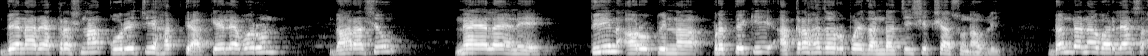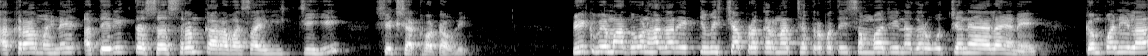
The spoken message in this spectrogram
देणाऱ्या कृष्णा कोरेची हत्या केल्यावरून धाराशिव न्यायालयाने तीन आरोपींना प्रत्येकी अकरा हजार रुपये दंडाची शिक्षा सुनावली. दंड न भरल्यास अकरा महिने अतिरिक्त सश्रम कारावासाचीही शिक्षा ठोठावली. पीक विमा दोन हजार एकवीसच्या प्रकरणात छत्रपती संभाजीनगर उच्च न्यायालयाने कंपनीला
